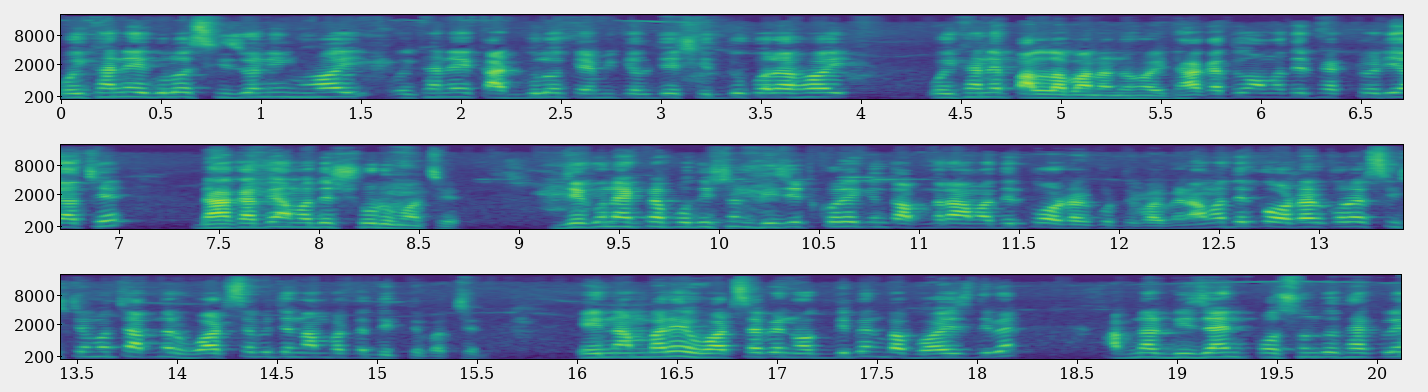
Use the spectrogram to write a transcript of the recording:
ওইখানে এগুলো সিজনিং হয়, ওইখানে কাঠগুলো কেমিক্যাল দিয়ে সিদ্ধ করা হয়, ওইখানে পাল্লা বানানো হয়। ঢাকাতেও আমাদের ফ্যাক্টরি আছে, ঢাকাতে আমাদের শোরুম আছে। যে কোনো একটা প্রতিষ্ঠান ভিজিট করে কিন্তু আপনারা আমাদেরকে অর্ডার করতে পারবেন। আমাদেরকে অর্ডার করার সিস্টেম হচ্ছে আপনার হোয়াটসঅ্যাপে যে নাম্বারটা দেখতে পাচ্ছেন। এই নাম্বারে হোয়াটসঅ্যাপে নক দিবেন বা ভয়েস দিবেন। আপনার ডিজাইন পছন্দ থাকলে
